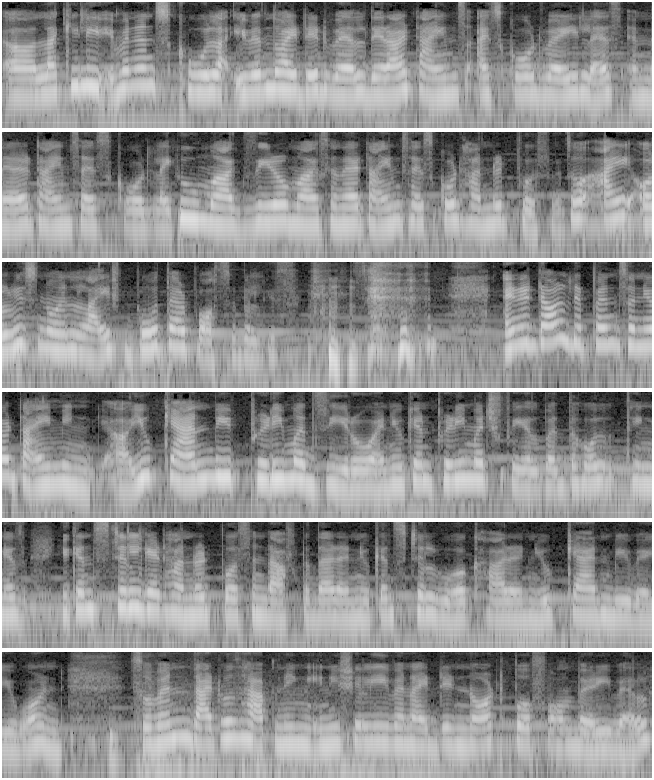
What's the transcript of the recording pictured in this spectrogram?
uh, luckily, even in school, even though I did well, there are times I scored very less, and there are times I scored like two marks, zero marks, and there are times I scored hundred percent. So I always know in life both are possibilities, and it all depends on your timing. Uh, you can be pretty much zero, and you can pretty much fail, but the whole thing is you can still get hundred percent after that, and you can still work hard, and you can be where you want. So when that was happening initially, when I did not perform very well,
